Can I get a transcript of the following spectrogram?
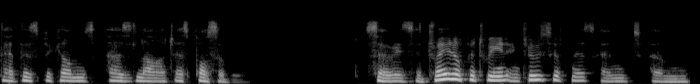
that this becomes as large as possible. So it's a trade-off between inclusiveness and um,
